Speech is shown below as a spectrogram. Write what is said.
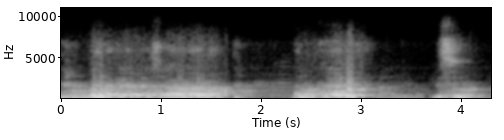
وبين كلام الأشعار هذا المخالف للسنة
